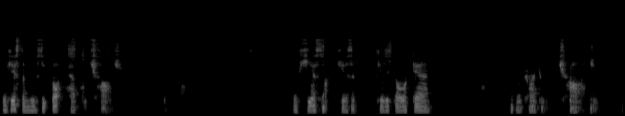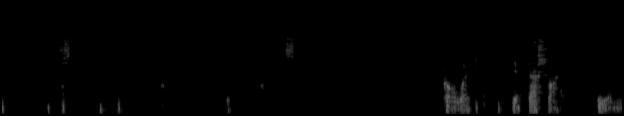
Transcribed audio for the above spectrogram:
So here's the music board have to charge. So here's a, here's a, here we go again will try to charge. Go away. Yeah, that's right. DM.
